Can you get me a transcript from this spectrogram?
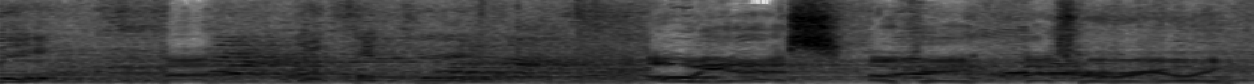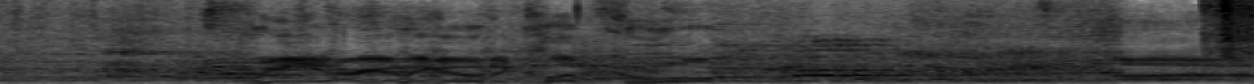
Cool. Huh? That Club Cool. Oh yes. Okay, that's where we're going. We are gonna go to Club Cool um,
